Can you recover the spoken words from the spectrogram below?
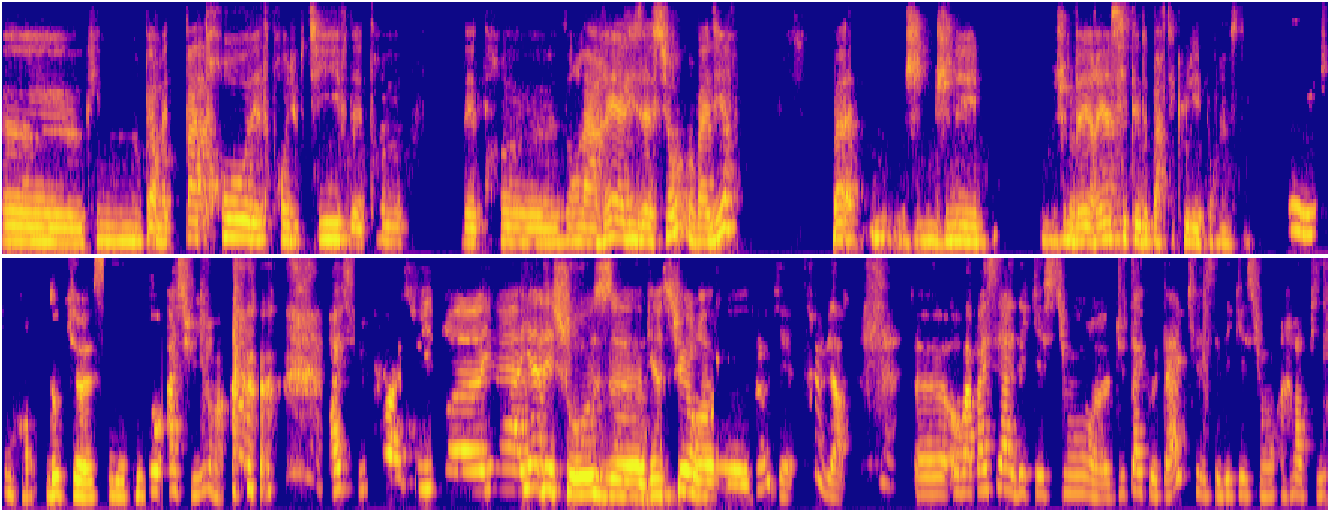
qui ne nous permettent pas trop d'être productifs, d'être d'être euh, dans la réalisation, on va dire, bah, je, je, je ne vais rien citer de particulier pour l'instant. Oui, je comprends. Donc, euh, c'est plutôt à suivre. à suivre. Euh, il y, a des choses, bien sûr. Ok, très bien. on va passer à des questions du tac au tac. C'est des questions rapides.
